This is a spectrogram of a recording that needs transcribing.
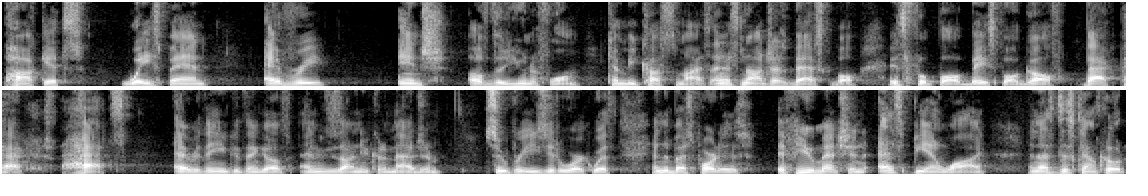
pockets, waistband, every inch of the uniform can be customized. And it's not just basketball, it's football, baseball, golf, backpacks, hats, everything you can think of, any design you can imagine. Super easy to work with. And the best part is, if you mention SBNY, and that's discount code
